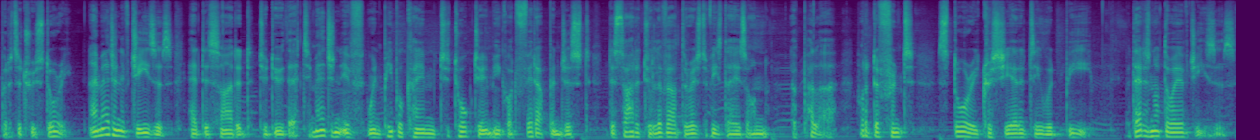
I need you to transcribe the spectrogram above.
but it's a true story. Imagine if Jesus had decided to do that. Imagine if, when people came to talk to him, he got fed up and just decided to live out the rest of his days on a pillar. What a different story Christianity would be. But that is not the way of Jesus.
